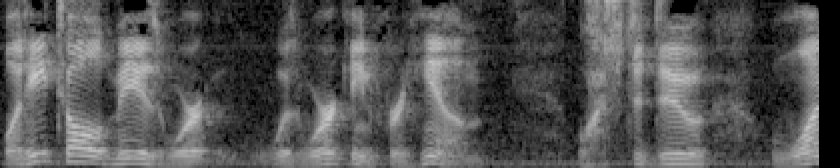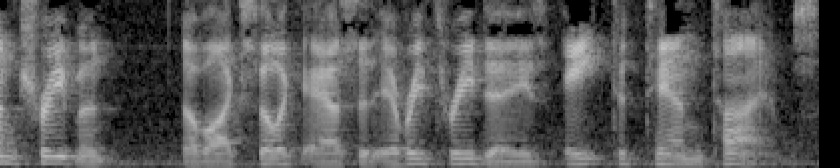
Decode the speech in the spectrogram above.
What he told me is work, was working for him was to do one treatment of oxalic acid every three days, eight to 10 times.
